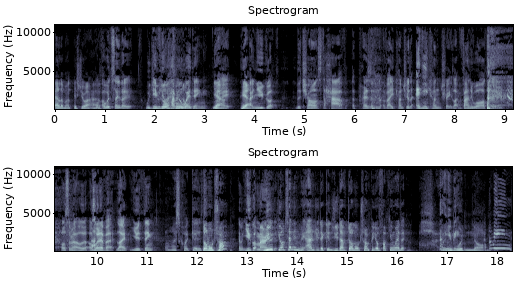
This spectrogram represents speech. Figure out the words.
element issue I have. I would say though, Would you if you you were like to having a not- wedding, Yeah, right, yeah. and you got the chance to have a president of a country, any country, like Vanuatu or something, or, or whatever, like you'd think, oh, that's quite good. Donald Trump. I mean, you got married. you're telling me, Andrew Dickens, you'd have Donald Trump at your fucking wedding? it no, you be- would not. I mean,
